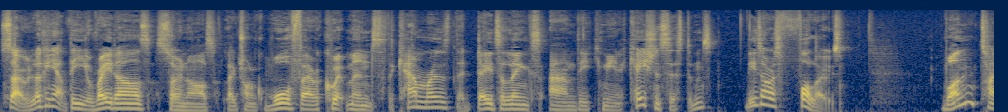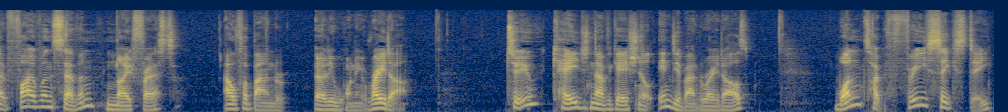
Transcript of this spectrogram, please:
So, looking at the radars, sonars, electronic warfare equipment, the cameras, the data links, and the communication systems, these are as follows. 1 Type 517 Knife Rest Alpha Band Early Warning Radar. 2 Cage Navigational India Band Radars. 1 Type 360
